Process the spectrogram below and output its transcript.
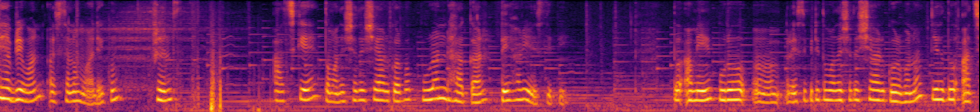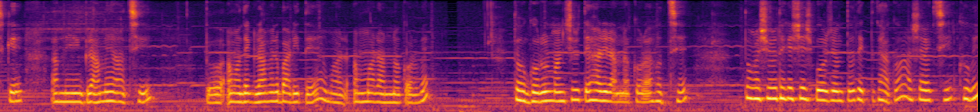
হে এভরিওয়ান আসসালামু আলাইকুম ফ্রেন্ডস আজকে তোমাদের সাথে শেয়ার করব পুরান ঢাকার তেহারি রেসিপি তো আমি পুরো রেসিপিটি তোমাদের সাথে শেয়ার করব না। যেহেতু আজকে আমি গ্রামে আছি, তো আমাদের গ্রামের বাড়িতে আমার আম্মা রান্না করবে। তো গরুর মাংসের তেহারি রান্না করা হচ্ছে। তোমরা শুরু থেকে শেষ পর্যন্ত দেখতে থাকো। আশা রাখছি খুবই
